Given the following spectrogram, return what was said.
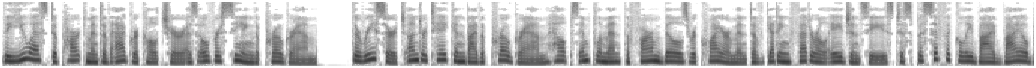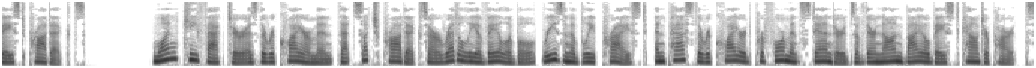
The U.S. Department of Agriculture is overseeing the program. The research undertaken by the program helps implement the Farm Bill's requirement of getting federal agencies to specifically buy bio-based products. One key factor is the requirement that such products are readily available, reasonably priced, and pass the required performance standards of their non-bio-based counterparts.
